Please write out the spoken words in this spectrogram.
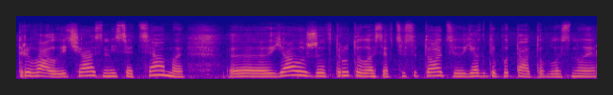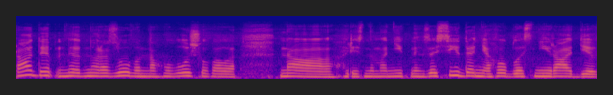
тривалий час місяцями, е, я вже втрутилася в цю ситуацію як депутат обласної ради. Неодноразово наголошувала на різноманітних засіданнях в обласній раді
